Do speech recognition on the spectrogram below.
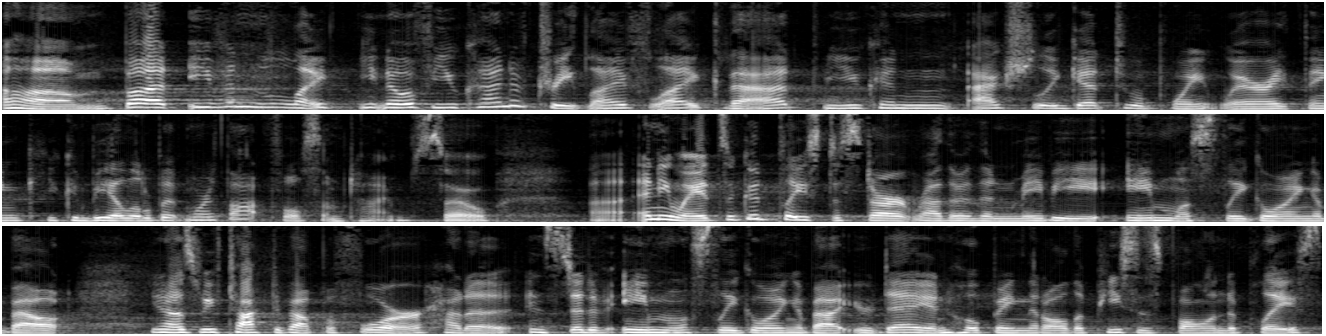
Um, but even like you know, if you kind of treat life like that, you can actually get to a point where I think you can be a little bit more thoughtful sometimes. So uh, anyway, it's a good place to start rather than maybe aimlessly going about, you know, as we've talked about before, how to, instead of aimlessly going about your day and hoping that all the pieces fall into place,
